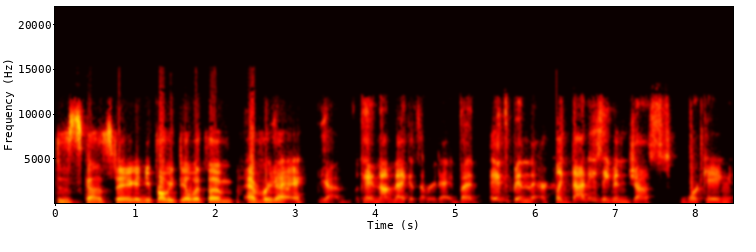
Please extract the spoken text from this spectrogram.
disgusting. And you probably deal with them every day. yeah. Okay. Not maggots every day, but it's been there. Like that is even just working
